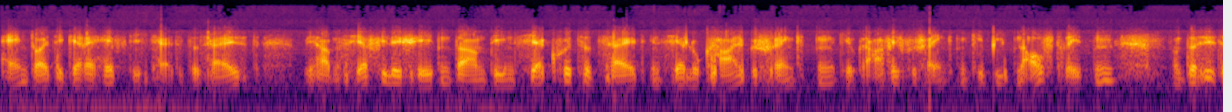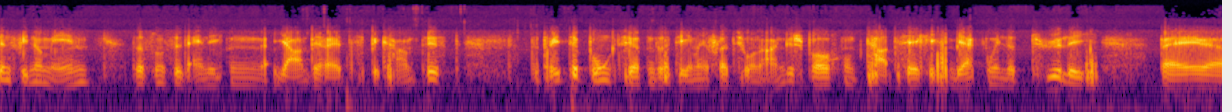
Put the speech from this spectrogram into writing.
eindeutigere Heftigkeit. Das heißt, wir haben sehr viele Schäden da, die in sehr kurzer Zeit in sehr lokal beschränkten, geografisch beschränkten Gebieten auftreten. Und das ist ein Phänomen, das uns seit einigen Jahren bereits bekannt ist. Der dritte Punkt, Sie hatten das Thema Inflation angesprochen. Tatsächlich merken wir natürlich bei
